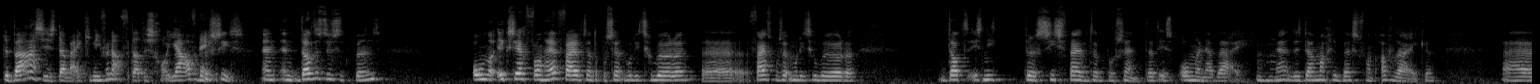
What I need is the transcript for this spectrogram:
de basis, daar wijk je niet vanaf. Dat is gewoon ja of nee. Precies. En, en dat is dus het punt. Onder, ik zeg van hè, 25% moet iets gebeuren, 50% moet iets gebeuren dat is niet precies 25%. Dat is om en nabij. Mhm. Ja, dus daar mag je best van afwijken. Uh,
